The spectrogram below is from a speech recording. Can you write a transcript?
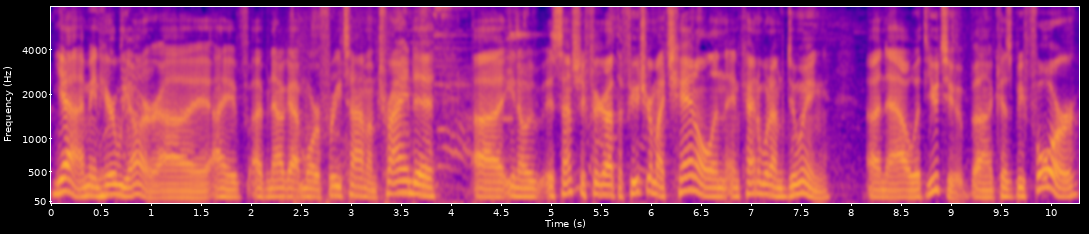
yeah, I mean, here we are. Uh, I've I've now got more free time. I'm trying to, uh, you know, essentially figure out the future of my channel and, and kind of what I'm doing uh, now with YouTube. Because uh, before,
